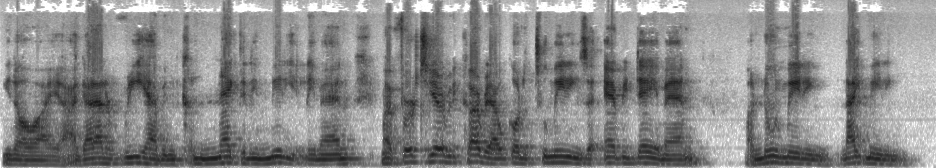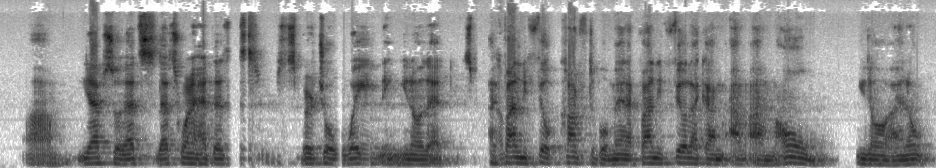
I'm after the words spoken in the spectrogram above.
you know, I, I got out of rehab and connected immediately, man. My first year of recovery, I would go to two meetings every day, man. A noon meeting, night meeting. Um, yep. So that's that's when I had that spiritual awakening. You know that I finally feel comfortable, man. I finally feel like I'm I'm, I'm home. You know, I don't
